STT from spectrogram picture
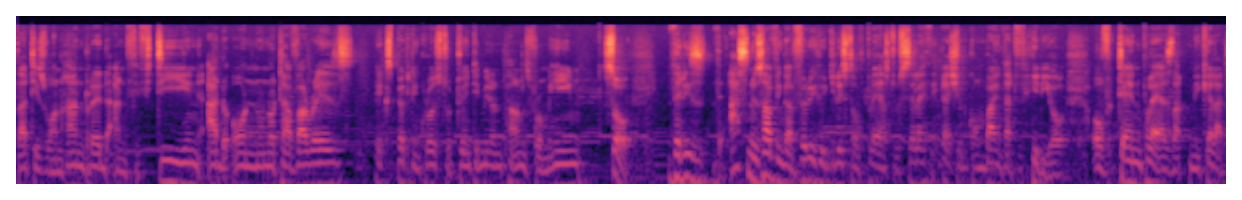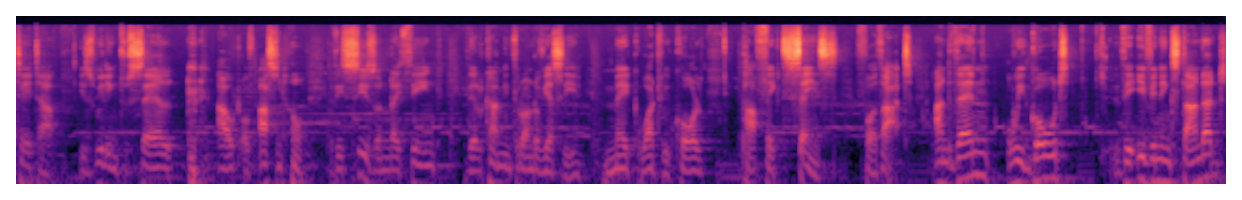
That is 115. Add on Nuno Tavares, expecting close to 20 million pounds from him. So there is the Arsenal is having a very huge list of players to sell. I think I should combine that video of 10 players that Mikel Arteta is willing to sell out of Arsenal this season. I think they'll come in through and obviously make what we call perfect sense for that. And then we got the Evening Standard.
